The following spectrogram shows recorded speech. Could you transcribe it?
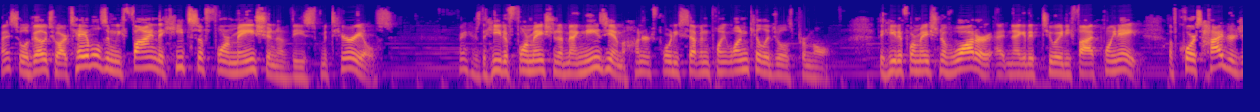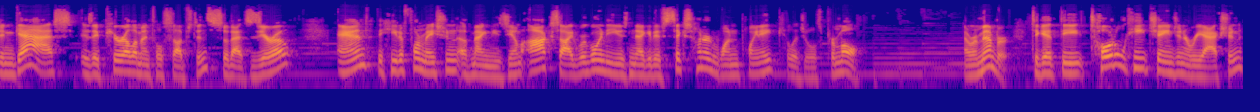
Right? So we'll go to our tables and we find the heats of formation of these materials. Right? Here's the heat of formation of magnesium, 147.1 kilojoules per mole. The heat of formation of water at negative 285.8. Of course, hydrogen gas is a pure elemental substance, so that's zero. And the heat of formation of magnesium oxide, we're going to use negative 601.8 kilojoules per mole. Now remember, to get the total heat change in a reaction,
